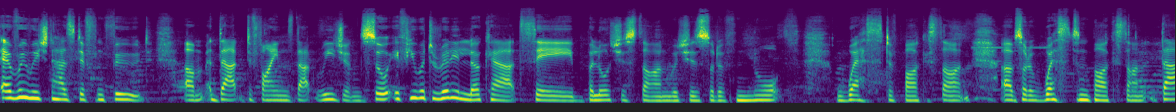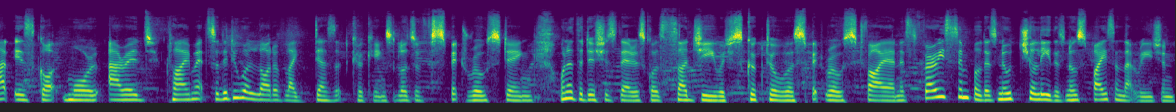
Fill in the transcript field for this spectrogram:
every region has different food um, that defines that region. So if you were to really look at, say, Balochistan, which is sort of northwest of Pakistan, uh, sort of western Pakistan, that is got more arid climate. So they do a lot of like desert cooking, so lots of spit roasting. One of the dishes there is called saji, which is cooked over a spit roast fire, and it's very simple. There's no chili, there's no spice in that region,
